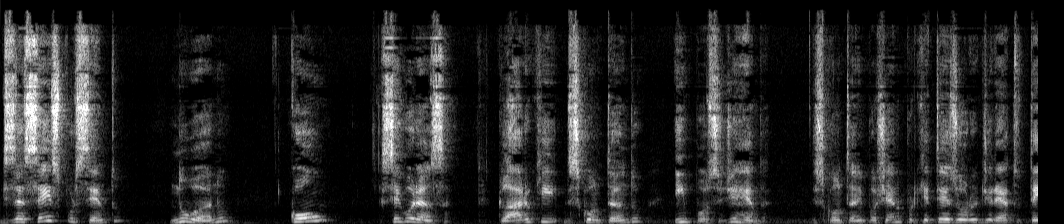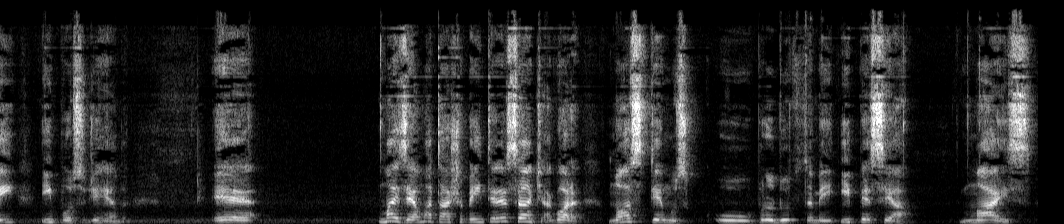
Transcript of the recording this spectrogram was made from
16% no ano com segurança. Claro que descontando imposto de renda. descontando imposto de renda, porque Tesouro Direto tem imposto de renda. É, mas é uma taxa bem interessante. Agora, nós temos o produto também IPCA, mas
